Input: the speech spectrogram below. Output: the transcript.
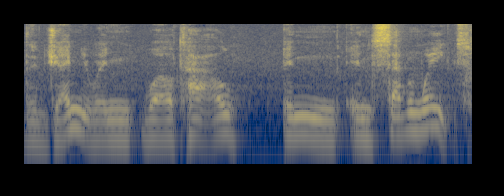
the genuine world title in in seven weeks.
